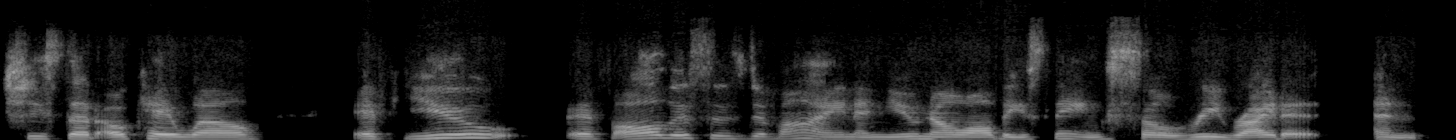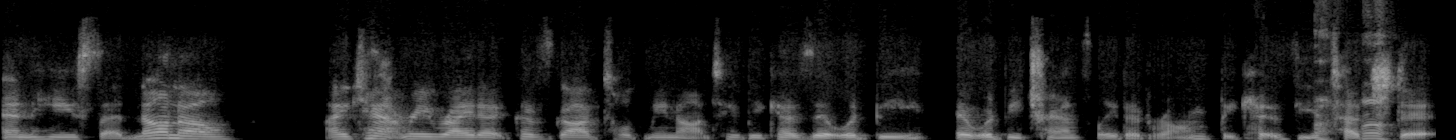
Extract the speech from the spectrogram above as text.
she said, Okay, well, if you, if all this is divine and you know all these things, so rewrite it. And, and he said, No, no, I can't rewrite it because God told me not to because it would be, it would be translated wrong because you touched it.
